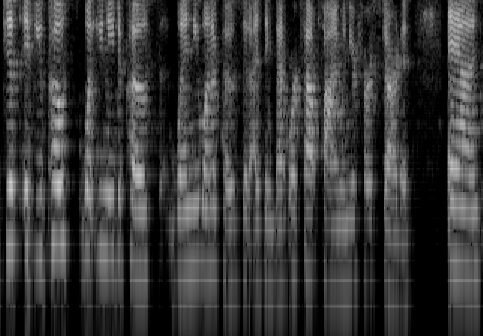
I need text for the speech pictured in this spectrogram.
Just if you post what you need to post when you want to post it, I think that works out fine when you're first started and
